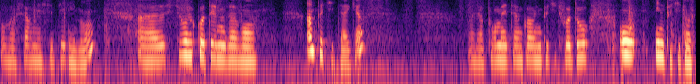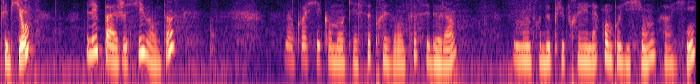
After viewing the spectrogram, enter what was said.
On va fermer cet élément. Euh, sur le côté, nous avons un petit tag. Voilà, pour mettre encore une petite photo ou une petite inscription. Les pages suivantes. Donc voici comment qu'elles se présentent, ces deux-là. Je montre de plus près la composition par ici.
